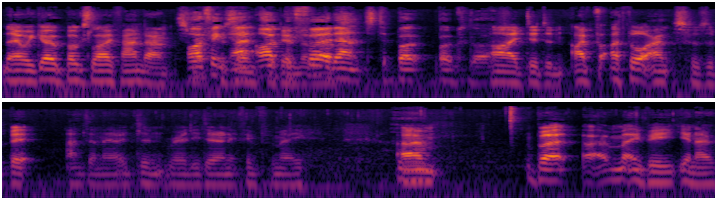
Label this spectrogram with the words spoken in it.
there we go. Bugs Life and Antz. I think I, I preferred Antz to Bug, Bugs Life. I didn't. I, I thought Antz was a bit. I don't know. It didn't really do anything for me. Mm-hmm. Um, but uh, maybe you know,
